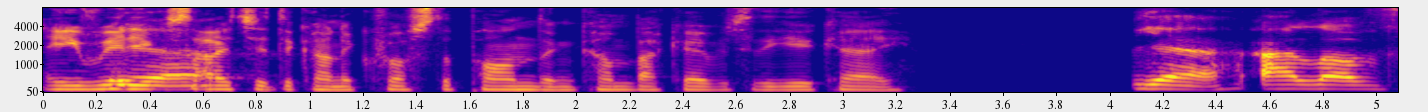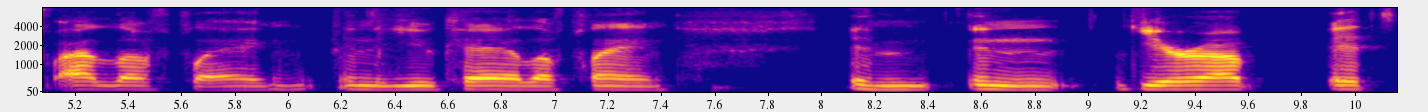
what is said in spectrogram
are you really yeah. excited to kind of cross the pond and come back over to the UK? Yeah, I love I love playing in the UK. I love playing in in Europe. It's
